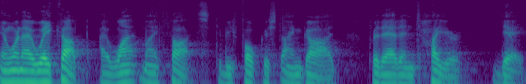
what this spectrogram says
And when I wake up, I want my thoughts to be focused on God for that entire day.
